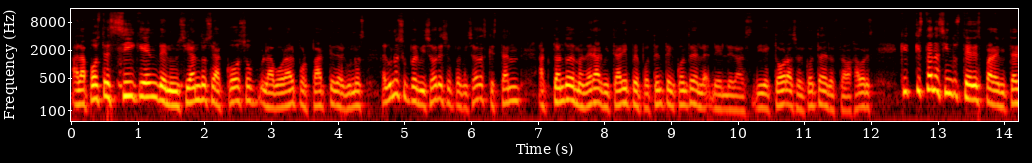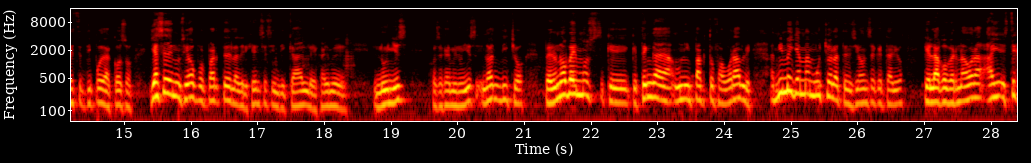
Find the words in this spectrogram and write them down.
a la postre siguen denunciándose acoso laboral por parte de algunos, algunos supervisores, supervisoras que están actuando de manera arbitraria y prepotente en contra de, las directoras o en contra de los trabajadores. ¿Qué, están haciendo ustedes para evitar este tipo de acoso? Ya se ha denunciado por parte de la dirigencia sindical de Jaime Núñez, José Jaime Núñez, lo han dicho, pero no vemos que, que tenga un impacto favorable. A mí me llama mucho la atención, secretario, que la gobernadora hay, esté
